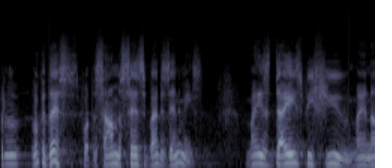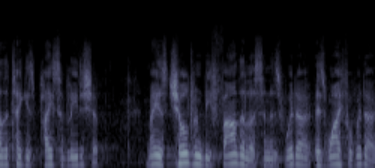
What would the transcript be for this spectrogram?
But look at this what the psalmist says about his enemies. May his days be few. May another take his place of leadership. May his children be fatherless and his, widow, his wife a widow.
